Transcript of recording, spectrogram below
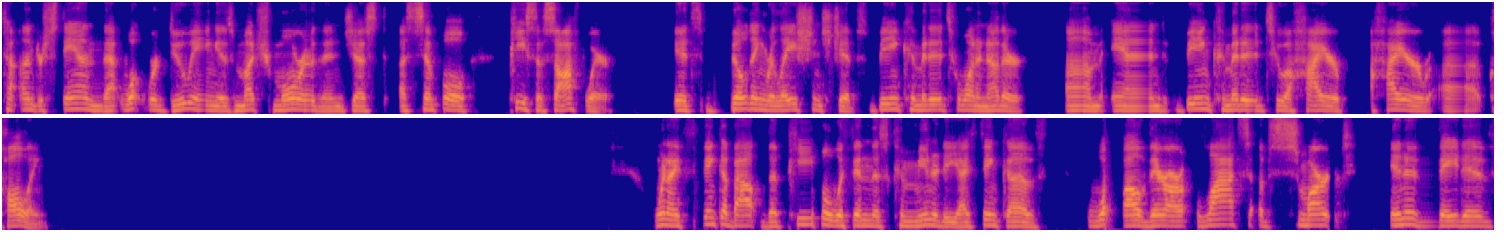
to understand that what we're doing is much more than just a simple piece of software. It's building relationships, being committed to one another, um, and being committed to a higher, a higher uh, calling. When I think about the people within this community, I think of while there are lots of smart innovative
